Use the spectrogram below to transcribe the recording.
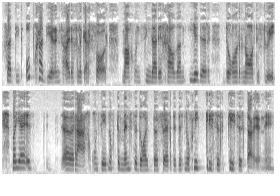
krediet opgradeer waardering heidaglik ervaar, mag ons sien dat die geld dan eerder daarna te vloei. Maar jy is uh, reg, ons het nog ten minste daai buffer. Dit is nog nie krisis krisistye nie.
